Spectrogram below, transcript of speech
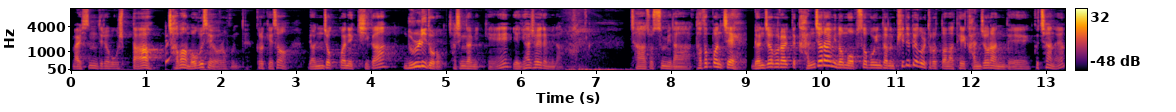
말씀드려보고 싶다. 잡아 먹으세요, 여러분들. 그렇게 해서 면접관의 기가 눌리도록 자신감 있게 얘기하셔야 됩니다. 자, 좋습니다. 다섯 번째, 면접을 할 때 간절함이 너무 없어 보인다는 피드백을 들었다. 나 되게 간절한데, 그렇지 않아요?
